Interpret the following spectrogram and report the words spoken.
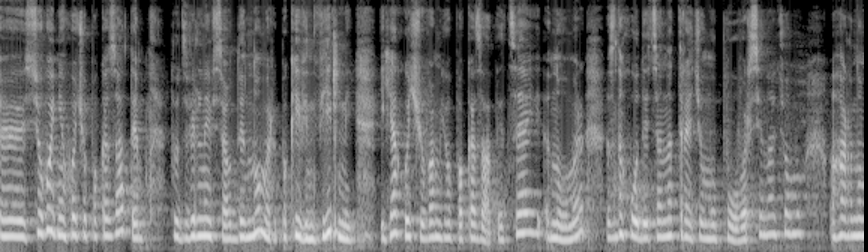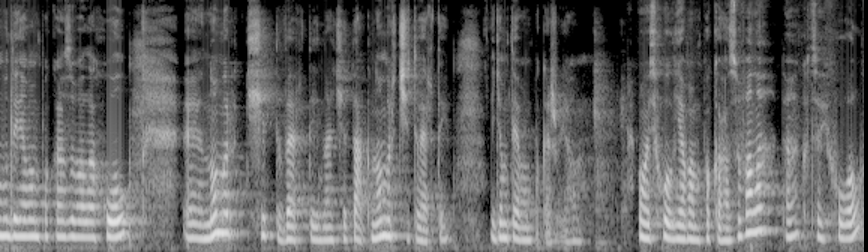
Е, Сьогодні хочу показати. Тут звільнився один номер, поки він вільний, і я хочу вам його показати. Цей номер знаходиться на третьому поверсі, на цьому гарному, де я вам показувала хол. Е, Номер четвертий, наче так, номер четвертий. Ідемте, я вам покажу його. Ось хол я вам показувала. Так, цей хол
